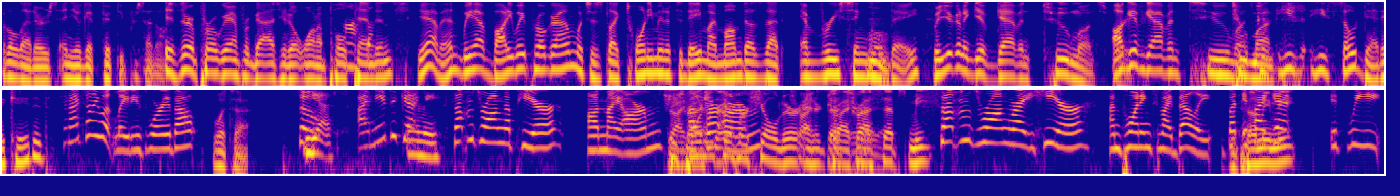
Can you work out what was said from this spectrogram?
capital letters, and you'll get 50% off. Is there a program for guys who don't want to pull tendons? Yeah, man. We have body weight program, which is like 20 minutes a day. My mom does that every single hmm. day. But you're going to give Gavin two months free. I'll give Gavin two months. 'cause months. He's he's so dedicated. Can I tell you what ladies worry about? What's that? So Yes. I need to get Amy. something's wrong up here on my arms, She's upper pointing to her arms. shoulder and her that tricep. triceps meat. Something's wrong right here. I'm pointing to my belly. But if I get meat? If we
